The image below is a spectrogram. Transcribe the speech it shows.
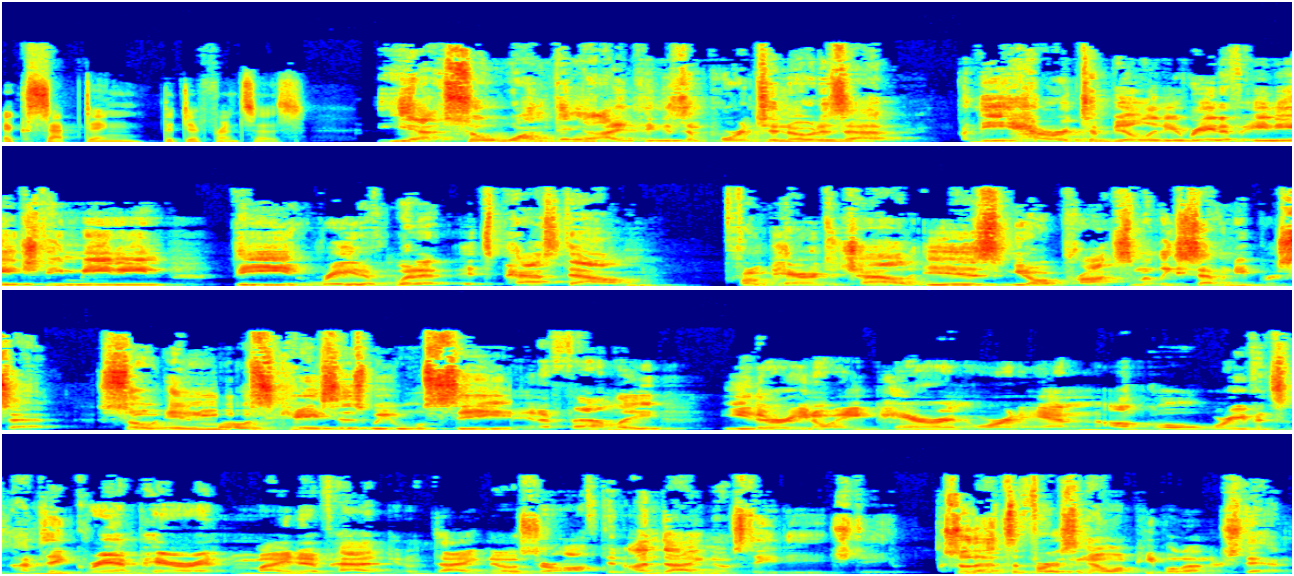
accepting the differences? Yeah. So one thing I think is important to note is that the heritability rate of ADHD, meaning the rate of when it's passed down from parent to child is, you know, approximately 70%. So in most cases, we will see in a family either, you know, a parent or an aunt and uncle, or even sometimes a grandparent might have had, you know, diagnosed or often undiagnosed ADHD. So that's the first thing I want people to understand.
